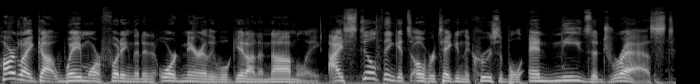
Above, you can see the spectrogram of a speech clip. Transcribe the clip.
Hardlight got way more footing than it ordinarily will get on Anomaly. I still think it's overtaking the Crucible and needs addressed.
